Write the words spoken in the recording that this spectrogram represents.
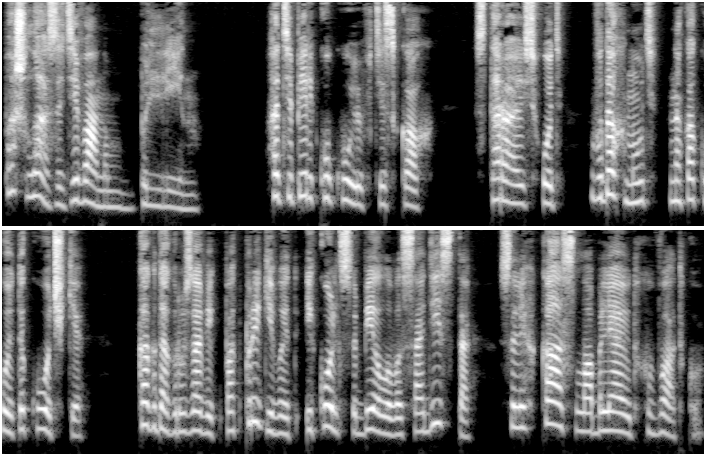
Пошла за диваном, блин. А теперь кукую в тисках. Стараюсь хоть вдохнуть на какой-то кочке, когда грузовик подпрыгивает и кольца белого садиста слегка ослабляют хватку.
